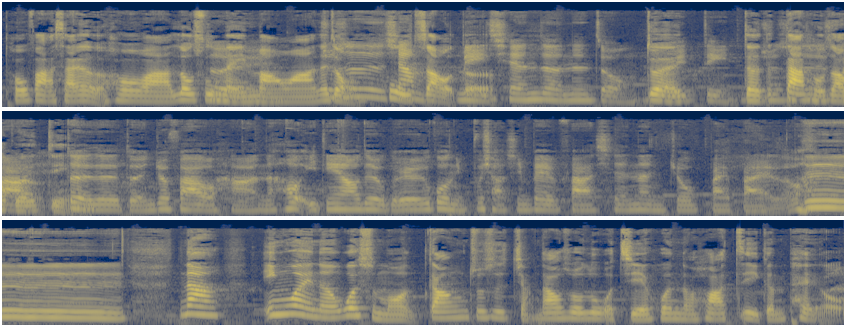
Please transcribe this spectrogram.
头发塞耳后啊，露出眉毛啊那种护照的美签的那种规定的大头照规定。对对对，你就 follow 他，然后一定要六个月。如果你不小心被发现，那你就拜拜了。嗯，那因为呢，为什么刚就是讲到说，如果结婚的话，自己跟配偶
